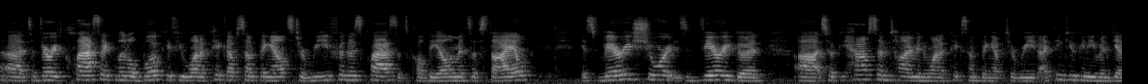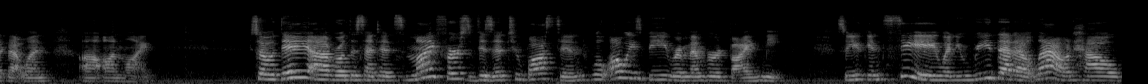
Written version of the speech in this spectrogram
Uh, it's a very classic little book. If you want to pick up something else to read for this class, it's called The Elements of Style. It's very short, it's very good. Uh, so if you have some time and want to pick something up to read, I think you can even get that one uh, online. So they uh, wrote the sentence, My first visit to Boston will always be remembered by me. So you can see when you read that out loud how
